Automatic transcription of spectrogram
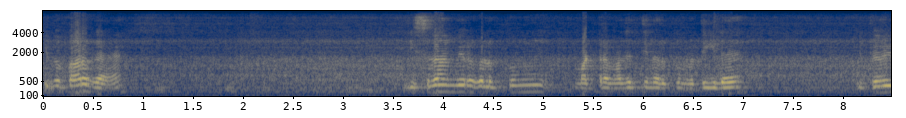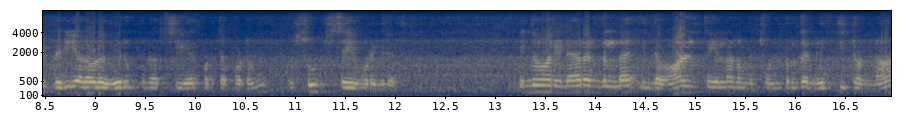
இப்ப பாருங்க இஸ்லாமியர்களுக்கும் மற்ற மதத்தினருக்கும் மத்தியில இப்பவே பெரிய அளவுல வெறுப்புணர்ச்சி ஏற்படுத்தப்படும் ஒரு சூழ்ச்சி செய்யப்படுகிறது. இந்த மாதிரி நேரங்கள்ல இந்த வாழ்த்தையெல்லாம் நம்ம சொல்றதை நிறுத்திட்டோம்னா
